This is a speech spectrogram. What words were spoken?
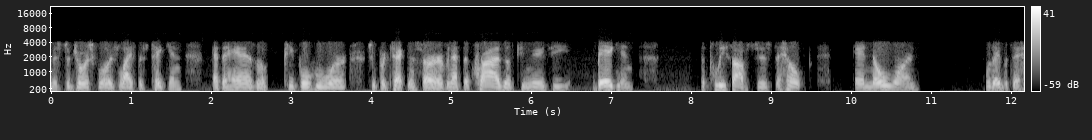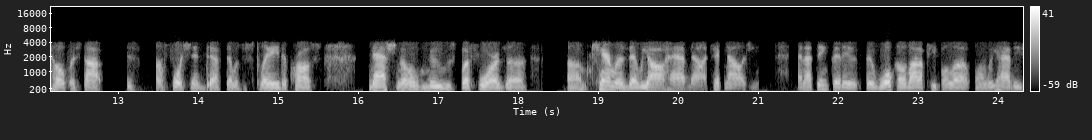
Mr. George Floyd's life was taken at the hands of people who were to protect and serve, and at the cries of community begging the police officers to help and no one was able to help or stop this unfortunate death that was displayed across national news, but for the um, cameras that we all have now technology. And I think that it, it woke a lot of people up when we have these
